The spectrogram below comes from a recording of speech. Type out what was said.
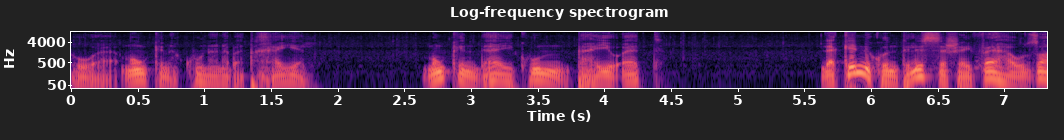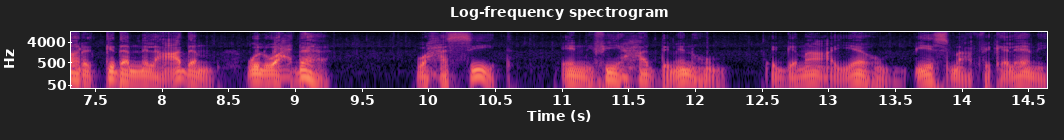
هو ممكن أكون أنا بتخيل؟ ممكن ده يكون تهيؤات؟ لكني كنت لسه شايفاها وظهرت كده من العدم ولوحدها وحسيت إن في حد منهم الجماعة إياهم بيسمع في كلامي.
